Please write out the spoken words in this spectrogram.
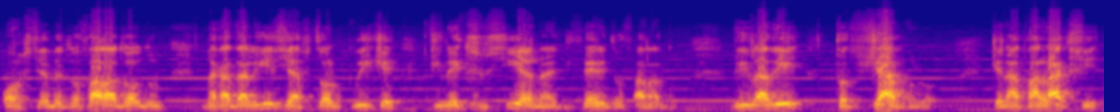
ώστε με το θάνατό του να καταργήσει αυτόν που είχε την εξουσία να επιφέρει το θάνατο. Δηλαδή το διάβολο και να απαλλάξει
